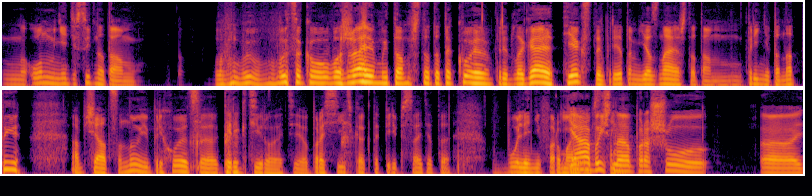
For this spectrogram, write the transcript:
он мне действительно там высокоуважаемый там что-то такое предлагает тексты, при этом я знаю, что там принято на «ты» общаться, ну и приходится корректировать, просить как-то переписать это в более неформальном Я обычно стиле. прошу, э,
